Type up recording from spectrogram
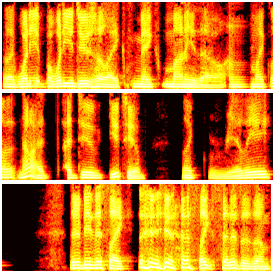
like, what do you? But what do you do to like make money though? I'm like, well, no, I I do YouTube. Like, really? There'd be this like, you know, it's like cynicism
